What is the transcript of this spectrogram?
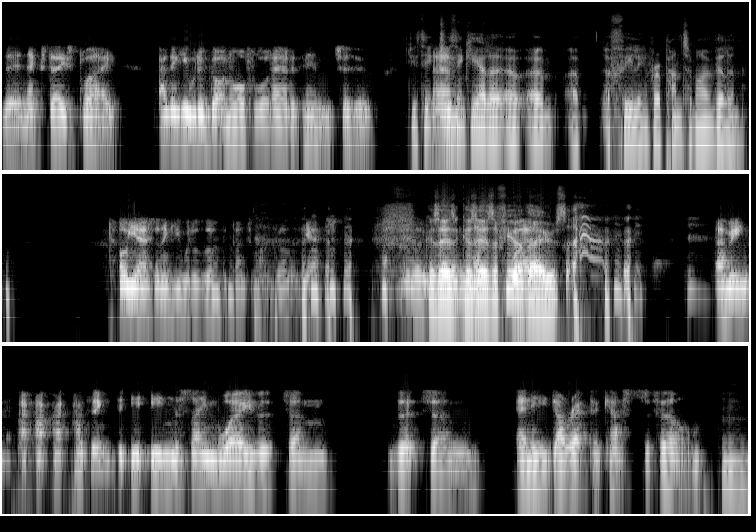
the next day's play, I think he would have got an awful lot out of him too. Do you think? do you Um, think he had a, a, a, a feeling for a pantomime villain? Oh yes, I think he would have loved the pantomime villain. Yes, absolutely. Because there's I mean, because there's a that's few of those. I mean, I, I, I think in the same way that um, that um, any director casts a film, Hmm.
